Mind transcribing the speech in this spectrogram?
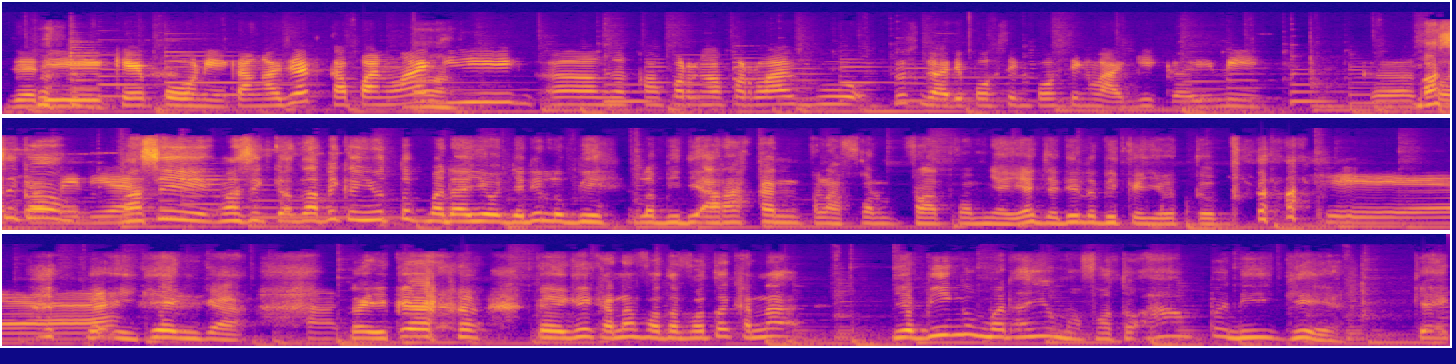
jadi kepo nih Kang Ajat kapan lagi uh, nge-cover cover lagu? Terus nggak diposting-posting lagi ke ini ke masih kok media. masih masih tapi ke YouTube pada yuk. Jadi lebih lebih diarahkan platform platformnya ya. Jadi lebih ke YouTube. Yeah. ke IG enggak? Okay. ke IG ke IG karena foto-foto karena ya bingung pada yuk mau foto apa di IG ya? Kayak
